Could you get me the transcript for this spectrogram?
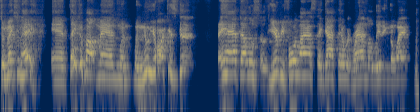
to make some hay. And think about man, when when New York is good, they had that little year before last. They got there with Randle leading the way.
